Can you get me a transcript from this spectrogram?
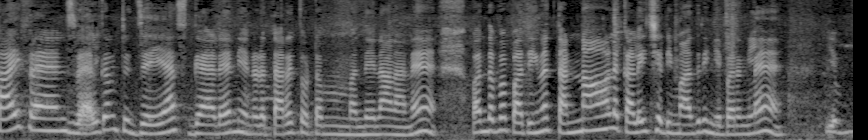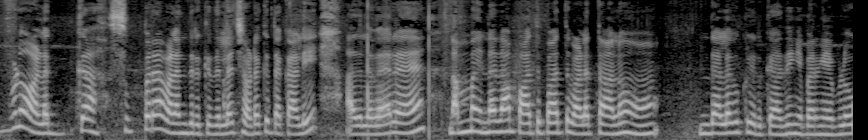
Hi friends welcome to Jaya's garden என்னோட தரைத்தோட்டம் வந்தேன்னா வந்தேனா நான். வந்தப்போ பார்த்தீங்கன்னா தன்னால் களைச்செடி மாதிரி இங்கே பாருங்களேன். எவ்வளோ அழகா சூப்பராக வளர்ந்துருக்குது இல்லை சொடக்கு தக்காளி. அதில் வேற நம்ம என்ன தான் பார்த்து பார்த்து வளர்த்தாலும் இந்த அளவுக்கு இருக்காது. இங்கே பாருங்கள் எவ்வளோ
